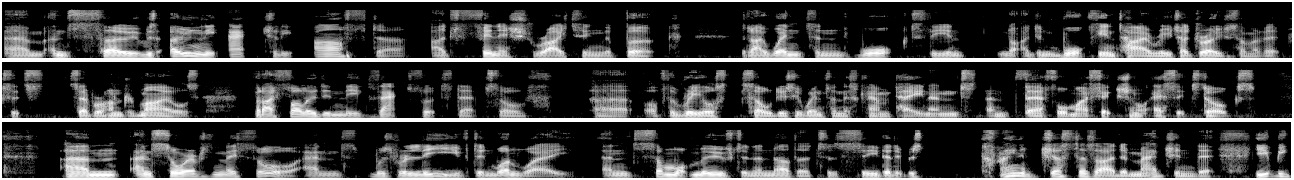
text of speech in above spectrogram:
Um, and so it was only actually after I'd finished writing the book that I went and walked the, not, I didn't walk the entire route, I drove some of it because it's several hundred miles, but I followed in the exact footsteps of uh, of the real soldiers who went on this campaign, and and therefore my fictional Essex dogs, um, and saw everything they saw, and was relieved in one way, and somewhat moved in another to see that it was kind of just as I'd imagined it. You be,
